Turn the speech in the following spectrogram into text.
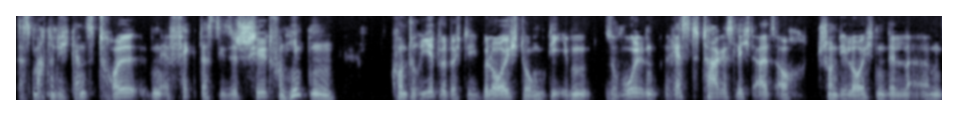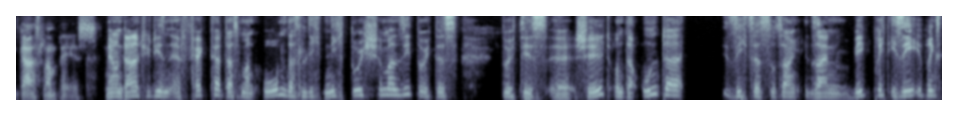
das macht natürlich ganz toll den Effekt, dass dieses Schild von hinten konturiert wird durch die Beleuchtung, die eben sowohl Resttageslicht als auch schon die leuchtende ähm, Gaslampe ist. Ja, und dann natürlich diesen Effekt hat, dass man oben das Licht nicht durchschimmern sieht durch das, durch das äh, Schild und darunter sich das sozusagen seinen Weg bricht. Ich sehe übrigens,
